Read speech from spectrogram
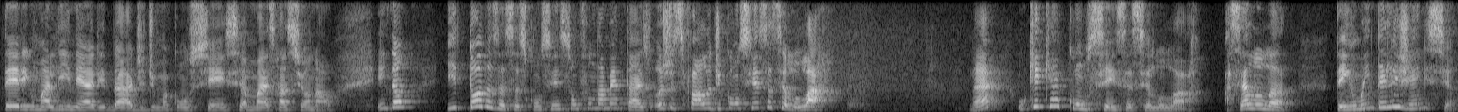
terem uma linearidade de uma consciência mais racional. Então, e todas essas consciências são fundamentais. Hoje se fala de consciência celular. Né? O que, que é consciência celular? A célula tem uma inteligência.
